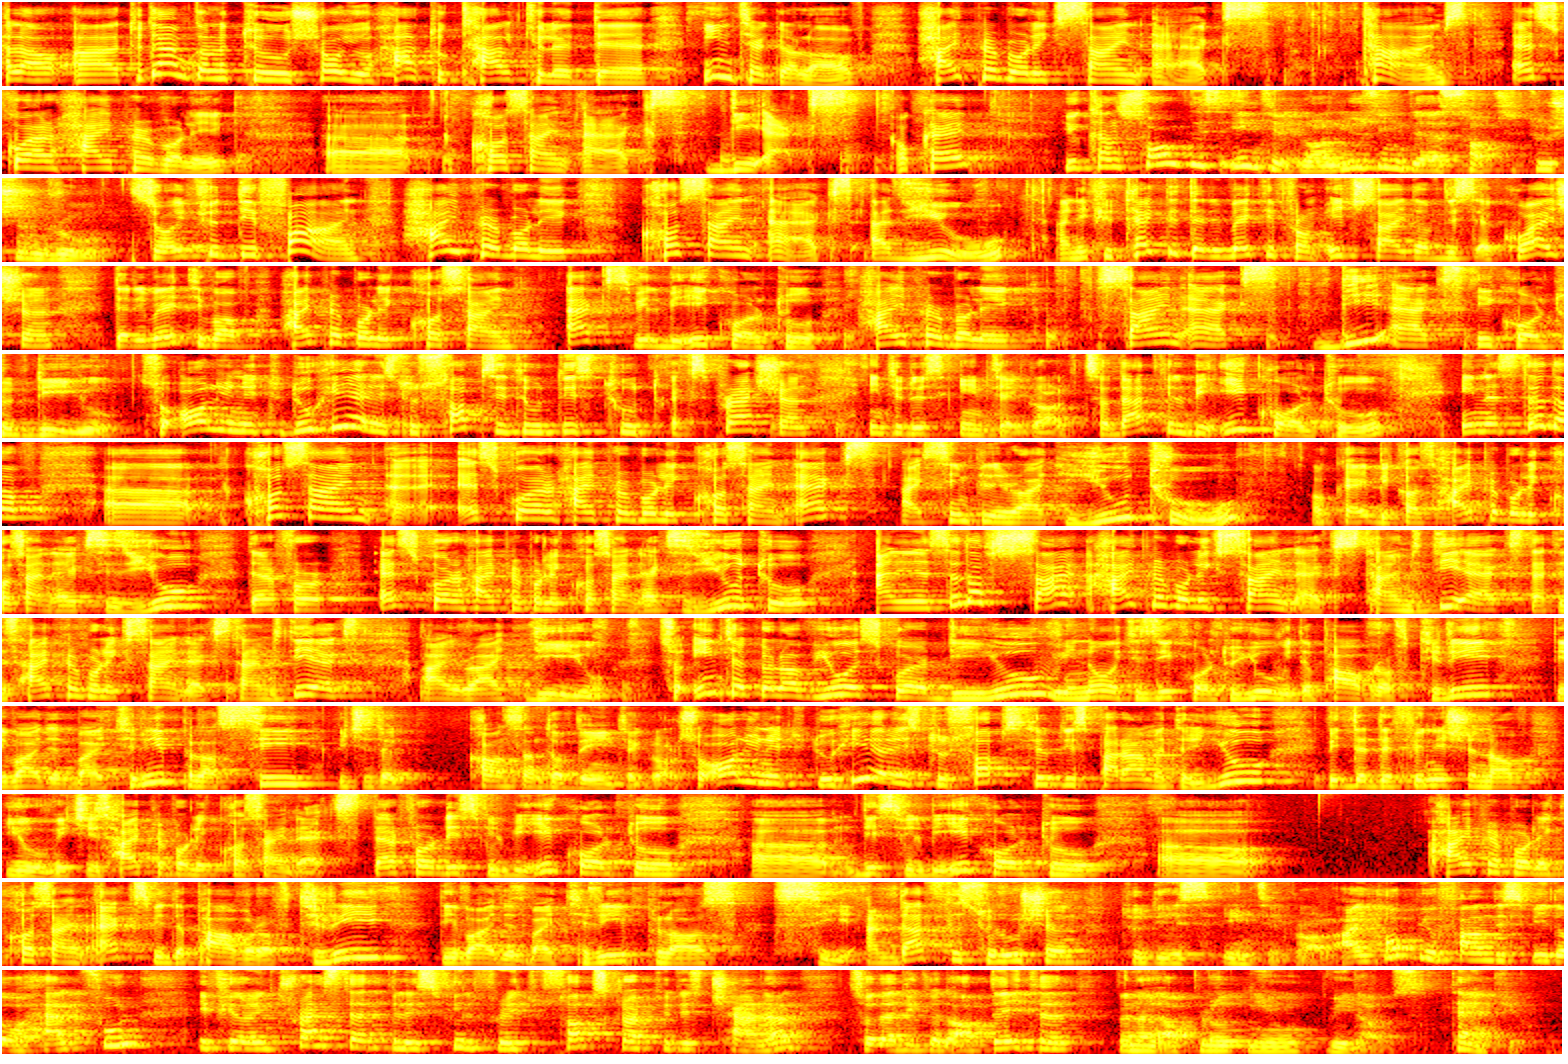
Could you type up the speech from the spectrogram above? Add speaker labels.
Speaker 1: Hello, uh, today I'm going to show you how to calculate the integral of hyperbolic sine x times s square hyperbolic uh, cosine x dx. Okay, you can solve this integral using the substitution rule. So if you define hyperbolic cosine x as u, and if you take the derivative from each side of this equation, derivative of hyperbolic cosine x will be equal to hyperbolic sine x dx equal to du. So all you need to do here is to substitute these two expression into this integral. So that will be equal to, instead of uh, cosine uh, square hyperbolic cosine x, I simply write u2 okay? Because hyperbolic cosine x is u therefore s square hyperbolic cosine x is u2 and instead of hyperbolic sine x times dx that is hyperbolic sine x times dx I write du. So integral of u squared du we know it is equal to u with the power of 3 divided by 3 plus c which is the constant of the integral. So all you need to do here is to substitute this parameter u with the definition of u, which is hyperbolic cosine x. Therefore, this will be equal to uh, this will be equal to uh, hyperbolic cosine x with the power of 3 divided by 3 plus c. And that's the solution to this integral. I hope you found this video helpful. If you're interested please feel free to subscribe to this channel so that you get updated when i upload new videos. Thank you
